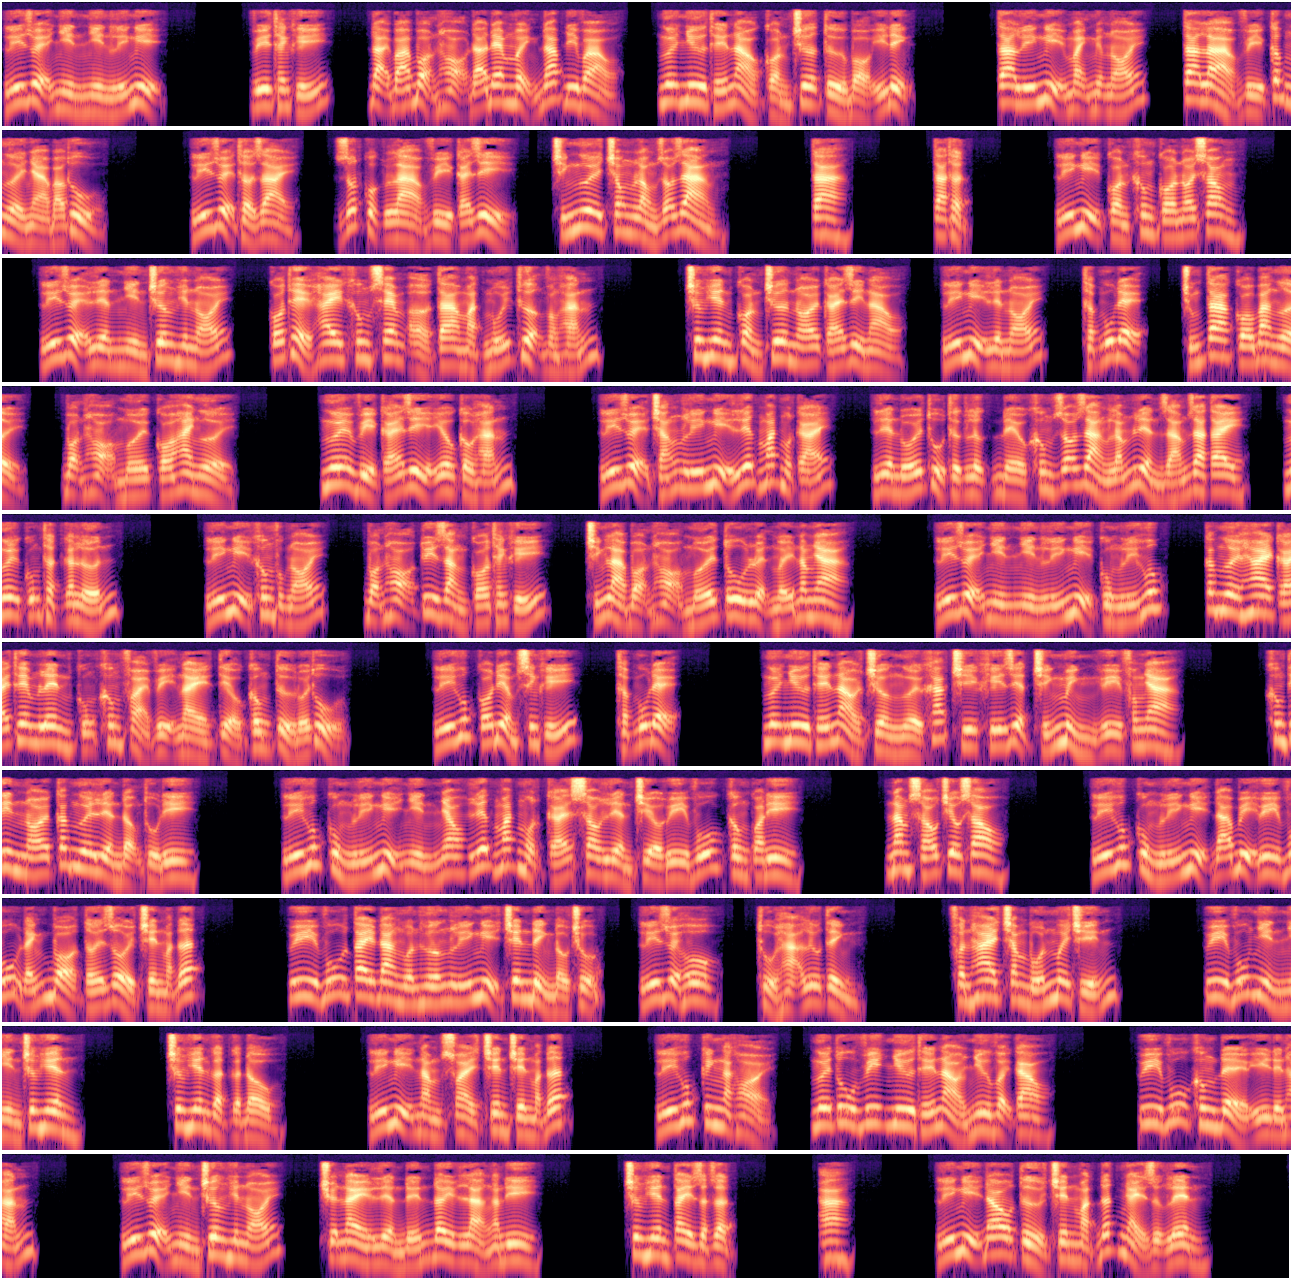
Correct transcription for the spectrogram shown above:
Lý Duệ nhìn nhìn Lý Nghị. Vì thanh khí, đại bá bọn họ đã đem mệnh đáp đi vào, ngươi như thế nào còn chưa từ bỏ ý định. Ta Lý Nghị mạnh miệng nói, ta là vì cấp người nhà báo thủ. Lý Duệ thở dài, rốt cuộc là vì cái gì, chính ngươi trong lòng rõ ràng. Ta, ta thật. Lý Nghị còn không có nói xong. Lý Duệ liền nhìn Trương Hiên nói, có thể hay không xem ở ta mặt mũi thượng vòng hắn. Trương Hiên còn chưa nói cái gì nào, Lý Nghị liền nói, thập ngũ đệ, chúng ta có ba người, bọn họ mới có hai người. Ngươi vì cái gì yêu cầu hắn? Lý Duệ trắng Lý Nghị liếc mắt một cái, liền đối thủ thực lực đều không rõ ràng lắm liền dám ra tay, ngươi cũng thật gan lớn. Lý Nghị không phục nói, bọn họ tuy rằng có thánh khí, chính là bọn họ mới tu luyện mấy năm nha. Lý Duệ nhìn nhìn Lý Nghị cùng Lý Húc, các ngươi hai cái thêm lên cũng không phải vị này tiểu công tử đối thủ. Lý Húc có điểm sinh khí, thập ngũ đệ. Ngươi như thế nào trường người khác trí khí diệt chính mình uy phong nha. Không tin nói các ngươi liền động thủ đi. Lý Húc cùng Lý Nghị nhìn nhau liếc mắt một cái sau liền chiều uy vũ công qua đi. Năm sáu chiêu sau. Lý Húc cùng Lý Nghị đã bị uy vũ đánh bỏ tới rồi trên mặt đất. Uy vũ tay đang muốn hướng Lý Nghị trên đỉnh đầu trụ, Lý Duệ hô, thủ hạ lưu tình. Phần 249 Uy vũ nhìn nhìn Trương Hiên. Trương Hiên gật gật đầu. Lý Nghị nằm xoài trên trên mặt đất. Lý Húc kinh ngạc hỏi, ngươi tu vi như thế nào như vậy cao? Uy vũ không để ý đến hắn. Lý Duệ nhìn Trương Hiên nói, chuyện này liền đến đây là ngăn đi. Trương Hiên tay giật giật. A. Lý Nghị đau từ trên mặt đất nhảy dựng lên.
